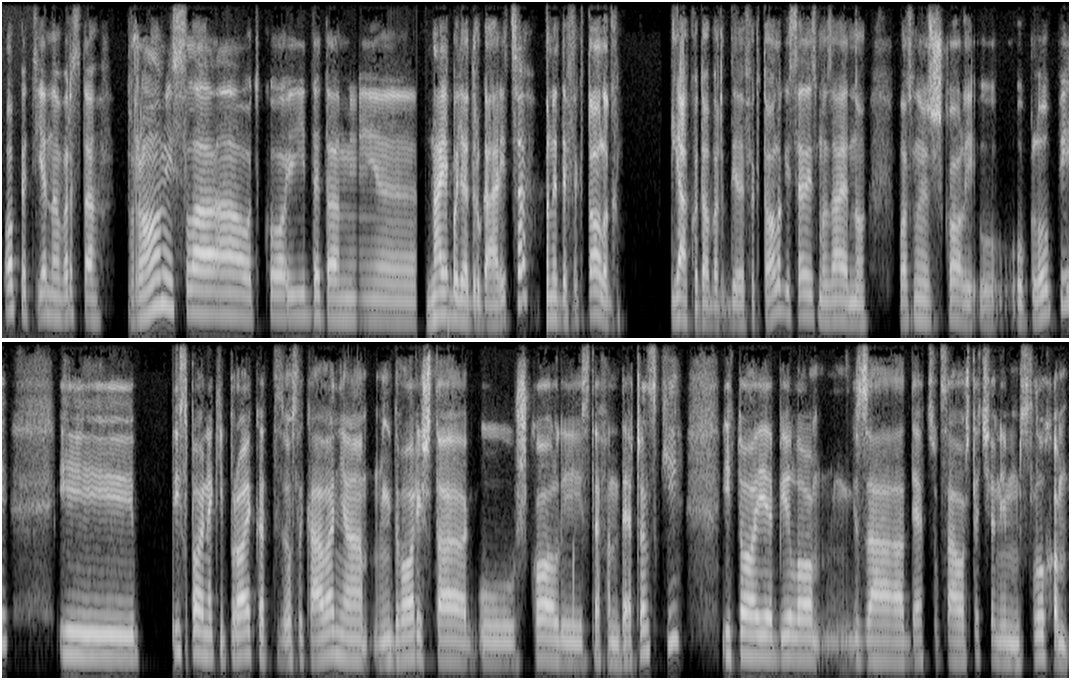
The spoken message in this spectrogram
Opet jedna vrsta promisla od koji ide da mi je najbolja drugarica. On je defektolog, jako dobar defektolog i sedeli smo zajedno u osnovnoj školi u, u klupi i ispao je neki projekat oslikavanja dvorišta u školi Stefan Dečanski i to je bilo za decu sa oštećenim sluhom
